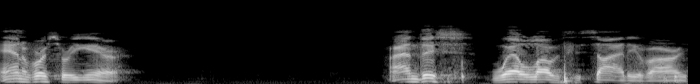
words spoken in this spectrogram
anniversary year. And this well-loved society of ours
